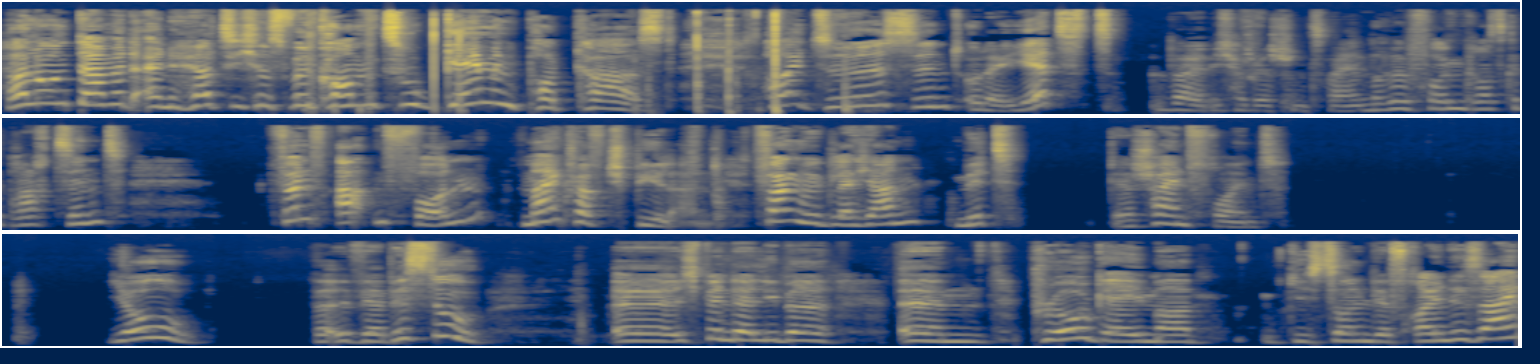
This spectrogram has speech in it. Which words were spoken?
Hallo und damit ein herzliches Willkommen zu Gaming Podcast. Heute sind, oder jetzt, weil ich habe ja schon zwei andere Folgen rausgebracht, sind fünf Arten von Minecraft-Spielern. Fangen wir gleich an mit der Scheinfreund. Yo, wer, bist du? Äh, ich bin der liebe ähm, Pro-Gamer. Sollen wir Freunde sein?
